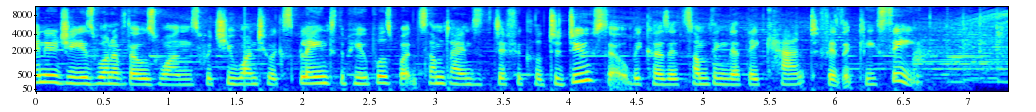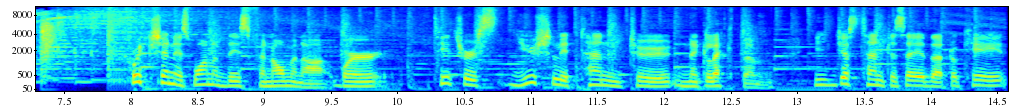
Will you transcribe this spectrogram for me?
Energy is one of those ones which you want to explain to the pupils, but sometimes it's difficult to do so because it's something that they can't physically see. Friction is one of these phenomena where teachers usually tend to neglect them. You just tend to say that, okay,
